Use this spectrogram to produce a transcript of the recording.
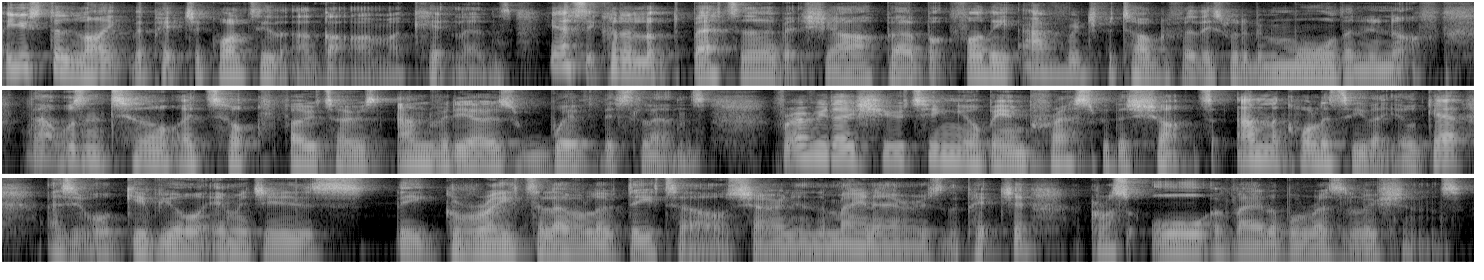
I used to like the picture quality that I got on my kit lens. Yes, it could have looked better, a bit sharper, but for the average photographer, this would have been more than enough. That was until I took photos and videos with this lens. For everyday shooting, you'll be impressed with the shots and the quality that you'll get, as it will give your images the greater level of detail shown in the main areas of the picture across all available resolutions.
